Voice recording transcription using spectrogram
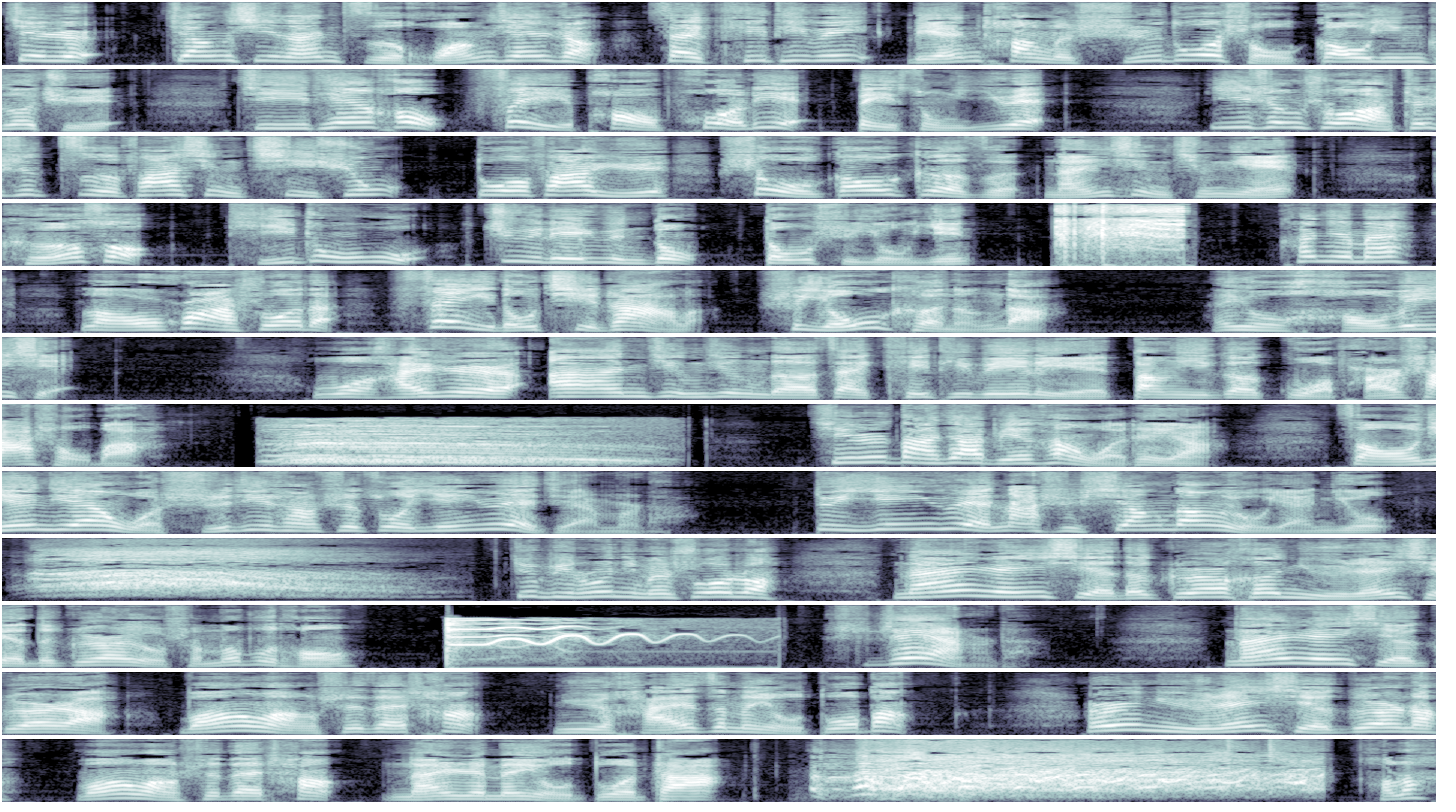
近日，江西男子黄先生在 KTV 连唱了十多首高音歌曲，几天后肺泡破裂，被送医院。医生说啊，这是自发性气胸，多发于瘦高个子男性青年，咳嗽、提重物、剧烈运动都是诱因。看见没？老话说的，肺都气炸了是有可能的。哎呦，好危险！我还是安安静静的在 KTV 里当一个果盘杀手吧。其实大家别看我这样，早年间我实际上是做音乐节目的，对音乐那是相当有研究。就比如你们说说，男人写的歌和女人写的歌有什么不同？是这样的，男人写歌啊，往往是在唱女孩子们有多棒，而女人写歌呢，往往是在唱男人们有多渣。好了，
